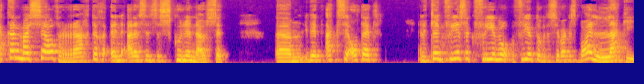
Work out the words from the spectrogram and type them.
ek kan myself regtig in Allison se skoene nou sit. Ehm, um, jy weet, ek sê altyd en dit klink vreeslik vreemd vreemd om te sê, maar ek is baie lucky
